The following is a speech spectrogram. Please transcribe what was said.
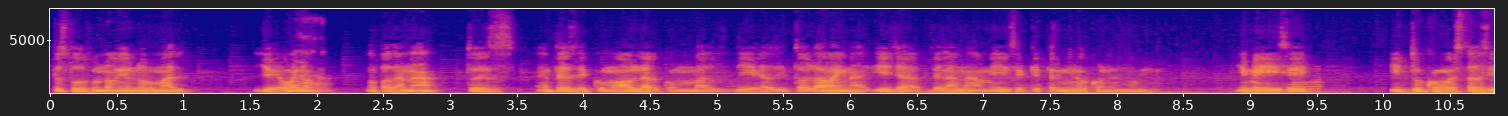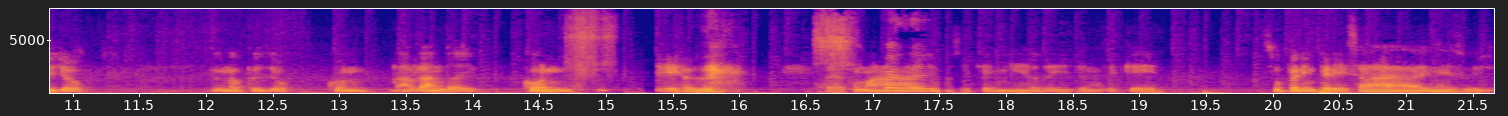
pues todo su novio normal. yo dije, bueno, no pasa nada. Entonces empecé como a hablar con más viejas y toda la vaina. Y ella de la nada me dice que terminó con el novio. Y me dice, oh. ¿y tú cómo estás? Y yo, pues no, pues yo con, hablando ahí, con viejas. o sea, como, ah, yo no sé qué mierda y yo no sé qué. Súper interesada en eso. Y...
